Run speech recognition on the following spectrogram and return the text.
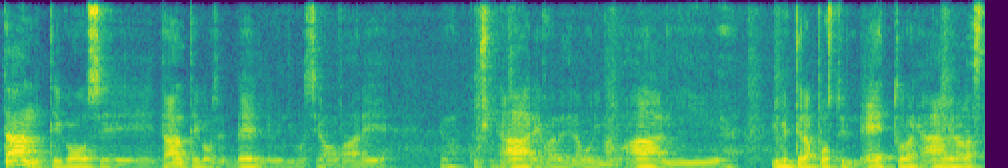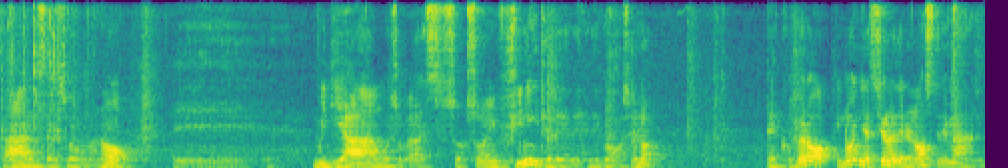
tante cose, tante cose belle, quindi possiamo fare eh, cucinare, fare dei lavori manuali, rimettere a posto il letto, la camera, la stanza, insomma, no? E guidiamo, insomma, sono infinite le, le cose, no? Ecco, però in ogni azione delle nostre mani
